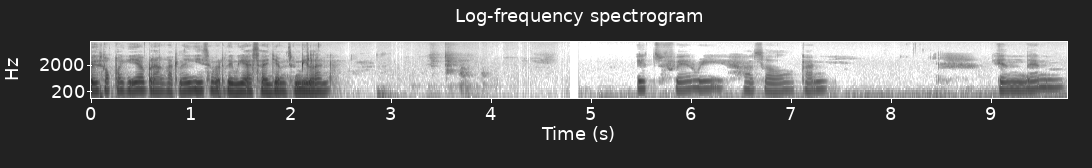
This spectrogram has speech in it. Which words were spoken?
Besok paginya berangkat lagi seperti biasa jam 9 it's very hassle kan? And then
